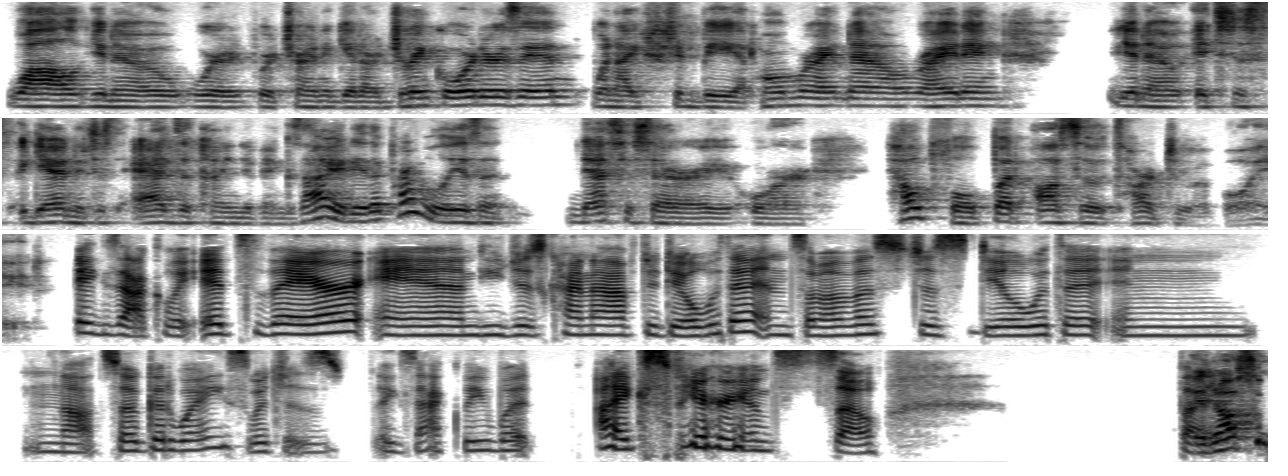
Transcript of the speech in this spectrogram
while, you know, we're we're trying to get our drink orders in when I should be at home right now writing? You know, it's just again, it just adds a kind of anxiety that probably isn't necessary or helpful, but also it's hard to avoid. Exactly. It's there and you just kind of have to deal with it. And some of us just deal with it in not so good ways, which is exactly what I experienced. So, but it also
